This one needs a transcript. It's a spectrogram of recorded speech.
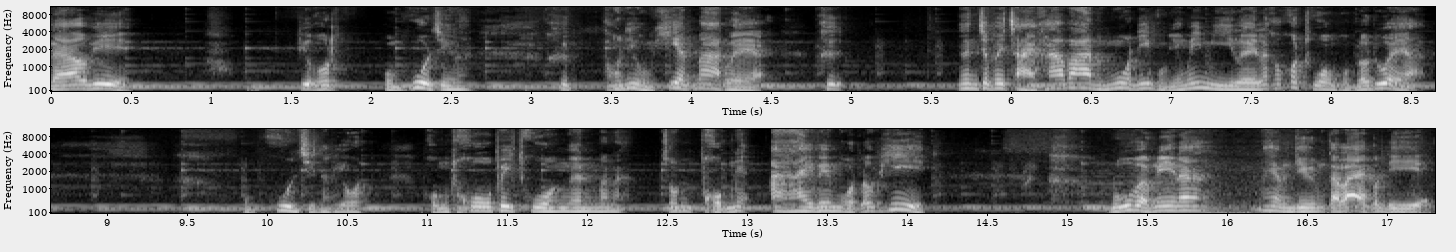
แล้วพี่ พี่โอ๊ตผมพูดจริงนะ คือตอนนี้ผมเครียดมากเลยอะ คือ เงินจะไปจ่ายค่าบ้านงวดนี้ผมยังไม่มีเลยแล้วเขาก็ทวงผมแล้วด้วยอะ ผมพูดจริงนะพี่โอ๊ตผมโทรไปทวงเงินมันอะ จนผมเนี่ยอายไปหมดแล้วพี่ รู้แบบนี้นะไม่ให้มันยืมแต่แรกก็ดีอะ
